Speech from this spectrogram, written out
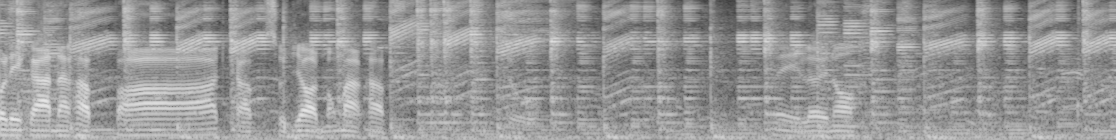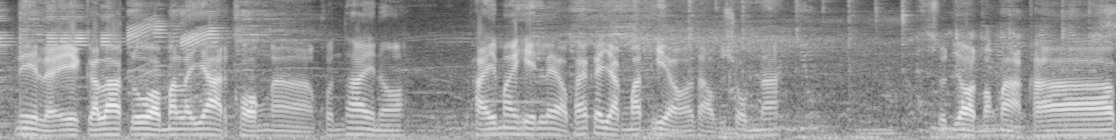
บริการนะครับป๊าดครับสุดยอดมาก ๆ ครับนี่เลยเนาะ นี่แหละเอกลักษณ์ด้วยมารยาทของอ่าคนไทยเนาะไผมาเห็นแล้วไผก็อยากมาเที่ยวนะท่านผู้ชมนะ สุดยอดมาก ๆ ครับ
